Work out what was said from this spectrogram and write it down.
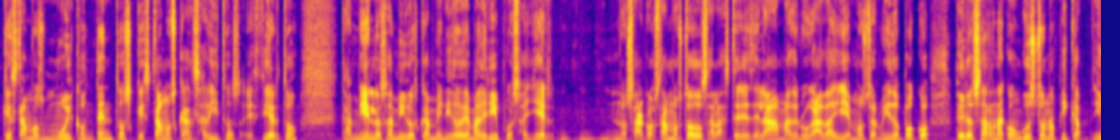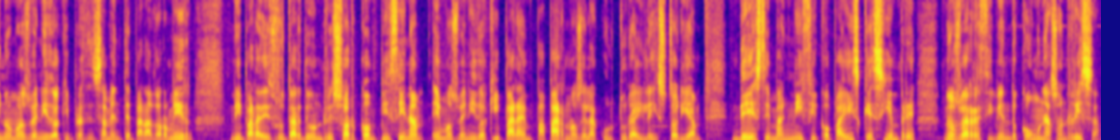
que estamos muy contentos, que estamos cansaditos, es cierto. También los amigos que han venido de Madrid, pues ayer nos acostamos todos a las 3 de la madrugada y hemos dormido poco, pero sarna con gusto no pica y no hemos venido aquí precisamente para dormir ni para disfrutar de un resort con piscina, hemos venido aquí para empaparnos de la cultura y la historia de este magnífico país que siempre nos va recibiendo con una sonrisa.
